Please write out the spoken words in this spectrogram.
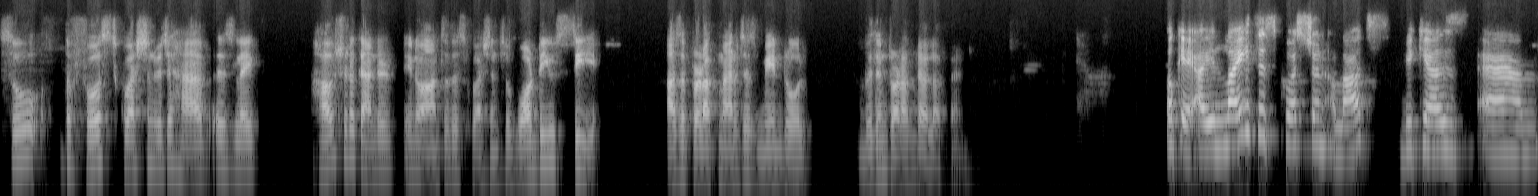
So the first question which I have is like, how should a candidate, you know, answer this question? So what do you see as a product manager's main role within product development? Okay, I like this question a lot because um,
